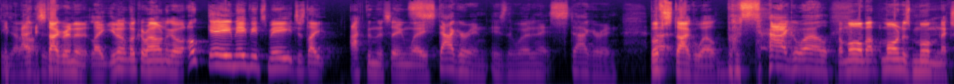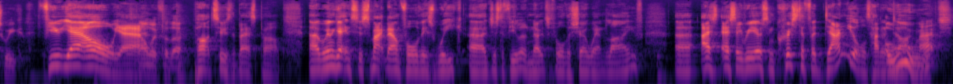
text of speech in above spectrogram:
He's an Uh, isn't staggering, is it? Like, you don't look around and go, okay, maybe it's me. Just like acting the same way. Staggering is the word, isn't it? Staggering. Buff Stagwell. Buff Stagwell. But more about more on his mum next week. Few, yeah, oh, yeah. Can't wait for that. Part two is the best part. Uh, we're going to get into SmackDown for this week. Uh, just a few little notes before the show went live. Uh, Essa Rios and Christopher Daniels had a dark match.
